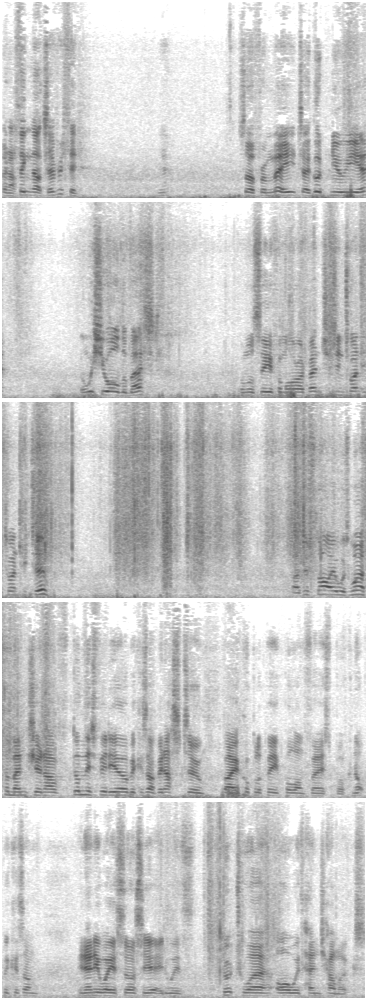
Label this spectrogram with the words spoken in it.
And I think that's everything. Yeah. So from me, it's a good new year. I wish you all the best. And we'll see you for more adventures in 2022. I just thought it was worth a mention. I've done this video because I've been asked to by a couple of people on Facebook, not because I'm in any way associated with Dutchware or with Henge Hammocks.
